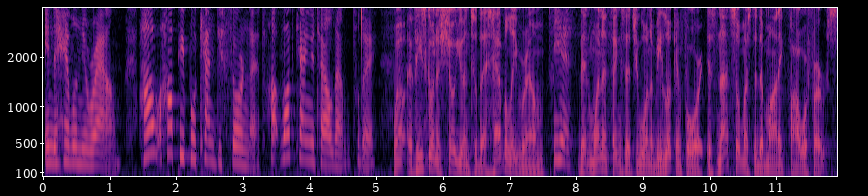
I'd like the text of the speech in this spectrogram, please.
in the heavenly realm? How how people can discern that? How, what can you tell them today? Well, if he's going to show you into the heavenly realm, Yes. then one of the things that you want to be looking for is not so much the demonic power first.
